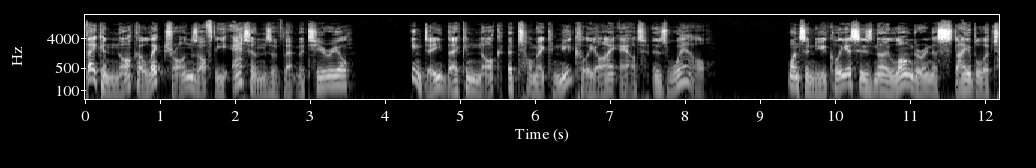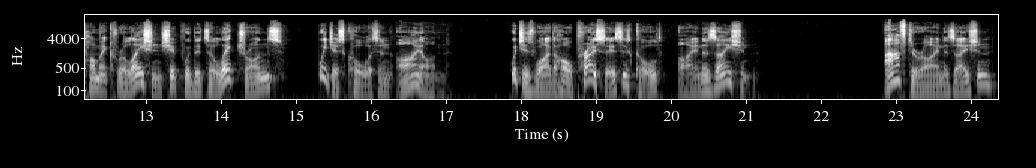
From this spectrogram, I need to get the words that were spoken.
they can knock electrons off the atoms of that material Indeed, they can knock atomic nuclei out as well. Once a nucleus is no longer in a stable atomic relationship with its electrons, we just call it an ion, which is why the whole process is called ionization. After ionization,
